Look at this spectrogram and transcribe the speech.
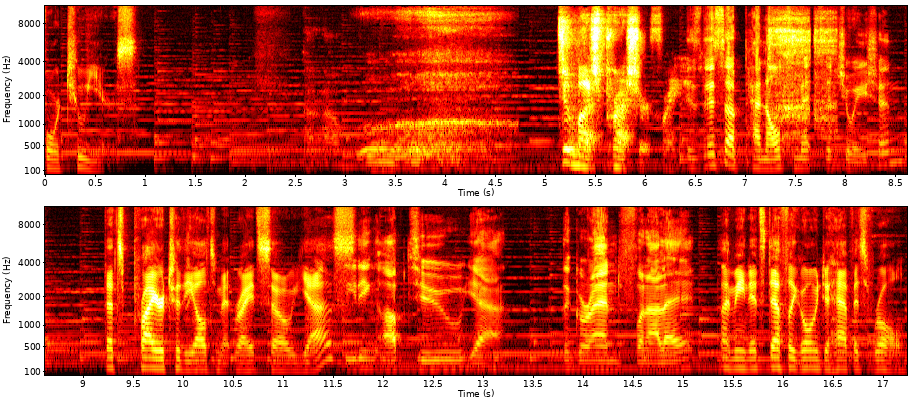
for two years. Too much pressure, Frank. Is this a penultimate situation That's prior to the ultimate, right? So yes, leading up to yeah, the grand finale? I mean it's definitely going to have its role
